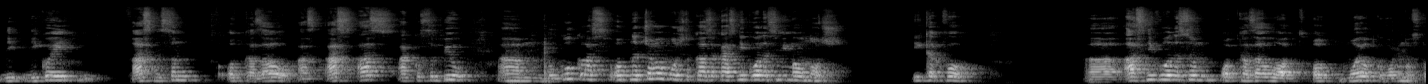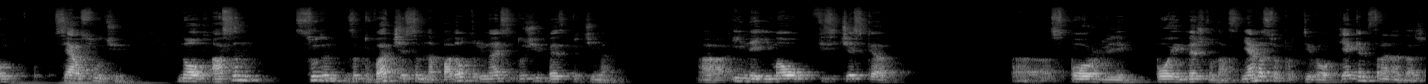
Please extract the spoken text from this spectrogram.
Ни, никой Аз не съм отказал. Аз, аз, аз ако съм бил ам, аз отначало може да казах, аз никога не съм имал нож. И какво? А, аз никога не съм отказал от, от моя отговорност, от цял случай. Но аз съм суден за това, че съм нападал 13 души без причина. А, и не е имал физическа а, спор или бой между нас. Няма съпротива от тякен страна даже.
